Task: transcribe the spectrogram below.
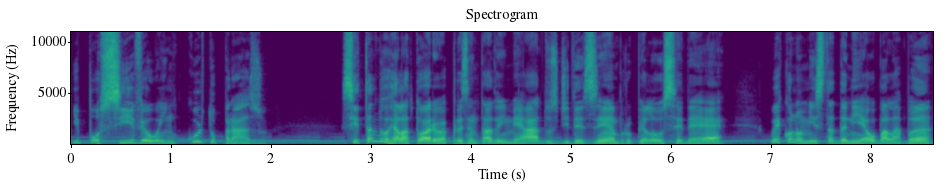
e possível em curto prazo. Citando o relatório apresentado em meados de dezembro pela OCDE, o economista Daniel Balaban,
